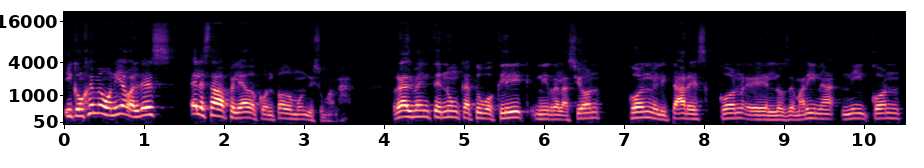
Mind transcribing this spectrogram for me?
Y con Jaime Bonilla Valdés, él estaba peleado con todo el mundo y su mamá. Realmente nunca tuvo clic ni relación con militares, con eh, los de Marina, ni con,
